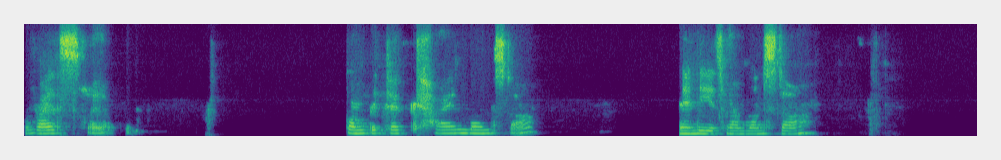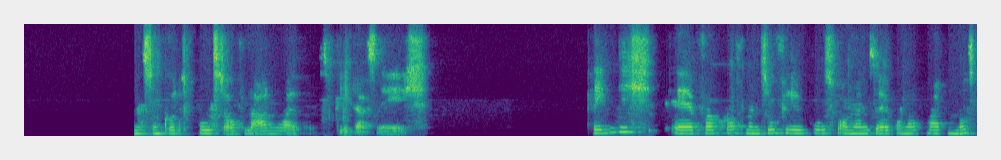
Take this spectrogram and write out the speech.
Weil es relativ. Komm bitte kein Monster. Nennen die jetzt mal Monster. Wir müssen kurz Boost aufladen, weil sonst geht das nicht. Eigentlich äh, verkauft man so viel Boost, weil man selber noch warten muss.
